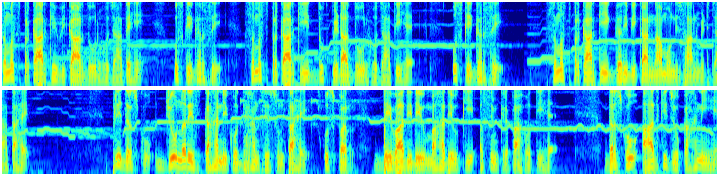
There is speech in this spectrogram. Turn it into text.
समस्त प्रकार के विकार दूर हो जाते हैं। उसके घर से समस्त प्रकार की दुख पीड़ा दूर हो जाती है। उसके घर से समस्त प्रकार की गरीबी का नामो निशान मिट जाता है। प्रिय दर्शकों, जो नर इस कहानी को ध्यान से सुनता है, उस पर देवादिदेव महादेव की असीम कृपा होती है। दर्शकों, आज की जो कहानी है,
